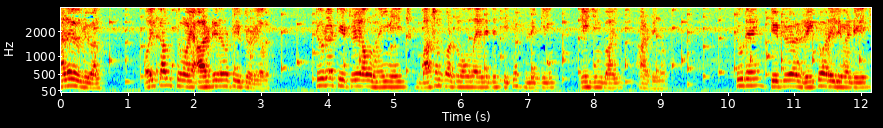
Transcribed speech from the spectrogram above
Hello everyone, welcome to my Arduino tutorial. Today's tutorial is button control LED sequence blinking aging by Arduino. Today tutorial required element is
